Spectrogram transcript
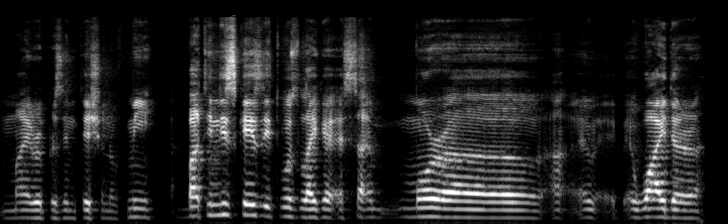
my representation of me but in this case it was like a, a more uh, a, a, wider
